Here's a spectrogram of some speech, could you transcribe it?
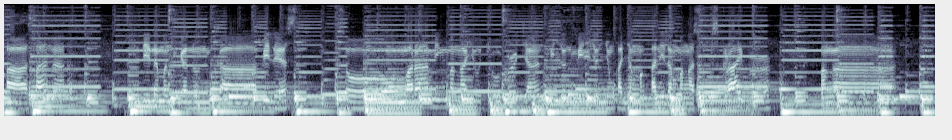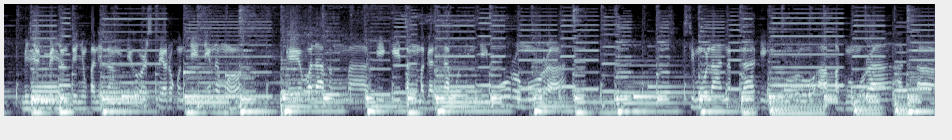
uh, sana hindi naman ganun kabilis. So, maraming mga YouTuber dyan, million-million yung kanyang kanilang mga subscriber, mga million-million din yung kanilang viewers, pero kung titingnan mo, eh wala kang makikitang maganda kung hindi puro mura. Simula na vlogging, puro uh, pagmumura at uh,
